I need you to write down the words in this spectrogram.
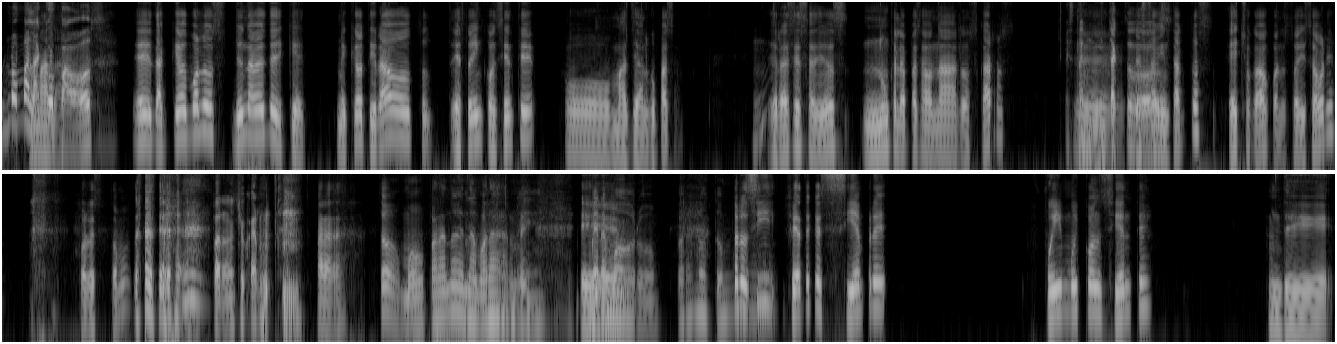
no mala, Mala. copa, vos. eh, de aquellos bolos de una vez de que me quedo tirado, to- estoy inconsciente o más de algo pasa. ¿Mm? Gracias a Dios nunca le ha pasado nada a los carros. Están Eh, intactos, Están intactos. He chocado cuando estoy sobrio. Por eso tomo. para no chocar. para, tomo para no enamorarme. Me Eh, enamoro. Para no tomar. Pero sí, fíjate que siempre fui muy consciente de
